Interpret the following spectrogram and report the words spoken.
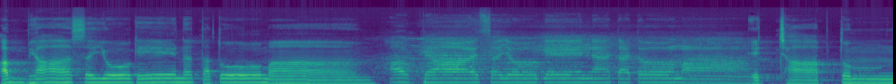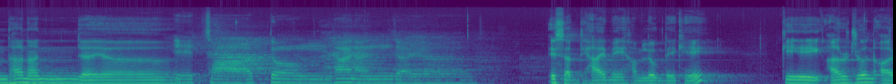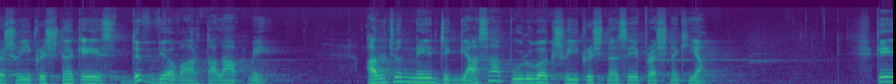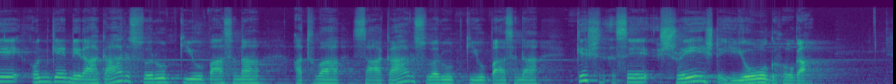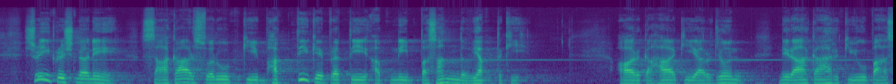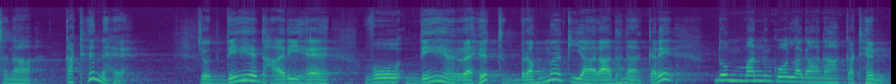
अभ्यासयोगेन ततो माम्। अभ्यासयोगेन ततो माम्। इच्छाप्तुं धनञ्जय। इच्छाप्तुं धनञ्जय। इस अध्याय में हम लोग देखें कि अर्जुन और श्री कृष्ण के इस दिव्य वार्तालाप में अर्जुन ने जिज्ञासा पूर्वक श्री कृष्ण से प्रश्न किया कि उनके निराकार स्वरूप की उपासना अथवा साकार स्वरूप की उपासना किस से श्रेष्ठ योग होगा? श्री कृष्ण ने साकार स्वरूप की भक्ति के प्रति अपनी पसंद व्यक्त की और कहा कि अर्जुन, निराकार की उपासना कठिन है। जो देहधारी है, वो देह रहित ब्रह्म की आराधना करे तो मन को लगाना कठिन,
